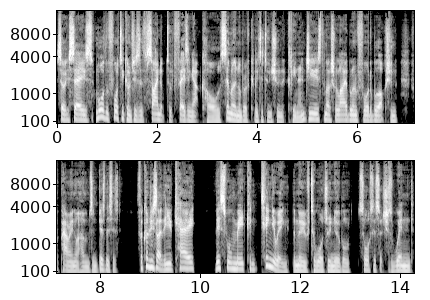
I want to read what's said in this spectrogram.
So it says more than 40 countries have signed up to phasing out coal. A Similar number have committed to ensuring that clean energy is the most reliable and affordable option for powering our homes and businesses. For countries like the UK, this will mean continuing the move towards renewable sources such as wind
